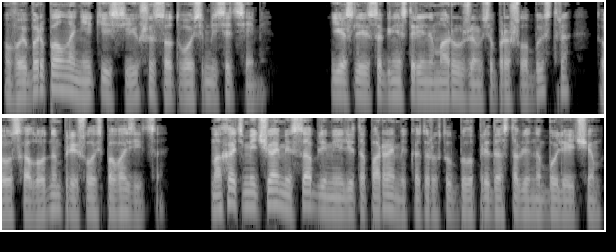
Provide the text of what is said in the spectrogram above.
Выбор пал на некий Си-687. Если с огнестрельным оружием все прошло быстро, то с холодным пришлось повозиться. Махать мечами, саблями или топорами, которых тут было предоставлено более чем,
